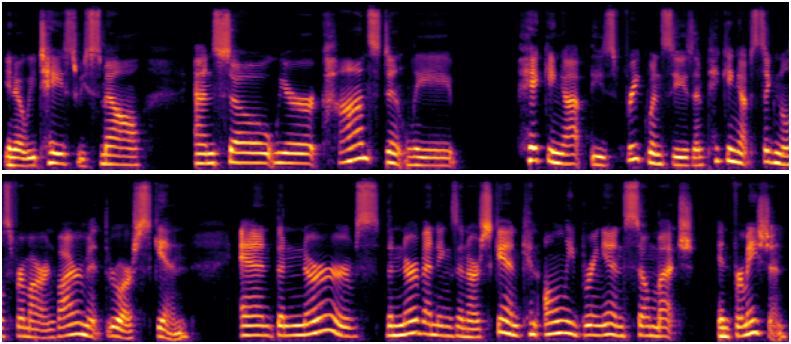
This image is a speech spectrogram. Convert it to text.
you know, we taste, we smell. And so we're constantly picking up these frequencies and picking up signals from our environment through our skin. And the nerves, the nerve endings in our skin can only bring in so much information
